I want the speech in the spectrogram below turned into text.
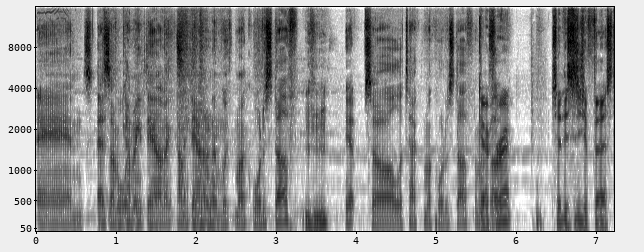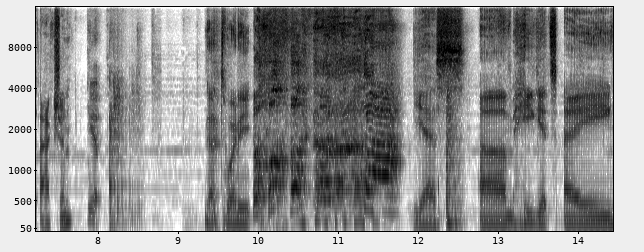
and as I'm coming down, I come down on him with my quarterstaff. Mm-hmm. Yep. So I'll attack my quarterstaff from Go above. for it. So this is your first action. Yep. Nat 20. Yes. Um, he gets a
